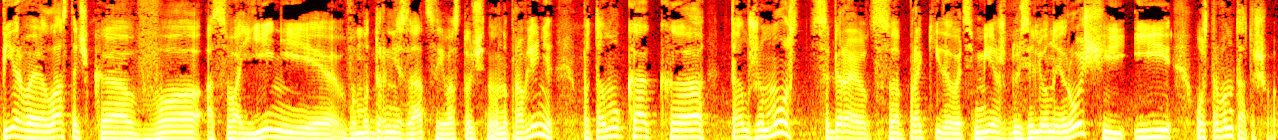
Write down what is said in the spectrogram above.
первая ласточка в освоении, в модернизации восточного направления, потому как э, там же мост собираются прокидывать между Зеленой рощей и островом Татышева.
